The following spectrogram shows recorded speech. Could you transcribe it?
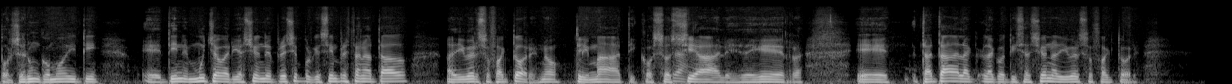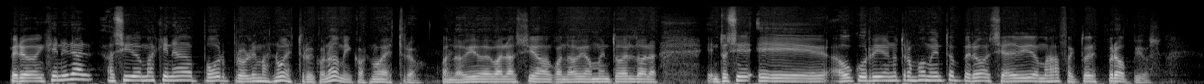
por ser un commodity, eh, tienen mucha variación de precios porque siempre están atados a diversos factores, ¿no? Climáticos, sociales, de guerra. Eh, está atada la, cotización a diversos factores. Pero en general ha sido más que nada por problemas nuestros, económicos nuestros, cuando ha habido devaluación, cuando ha habido aumento del dólar. Entonces eh, ha ocurrido en otros momentos, pero se ha debido más a factores propios.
